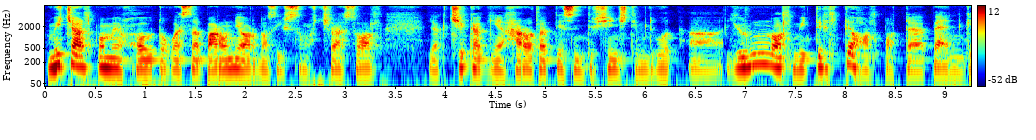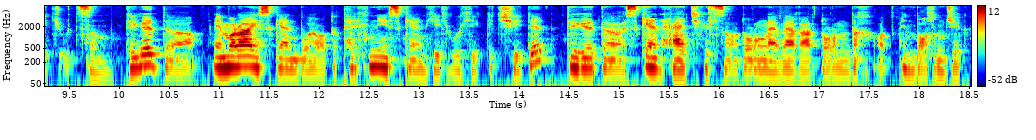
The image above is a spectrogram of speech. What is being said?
Мич альбомын хувьд угаасаа барууны орноос ирсэн учраас бол яг Чикагийн харуулад байсан тэр шинж тэмдгүүд ер нь бол мэдрэлтэй холбоотой байна гэж үзсэн. Тэгээд MRI scan буюу одоо тархины скан хийлгүүлэх гэж шийдээд тэгээд скан хайж эхэлсэн. Дуран аваагаар дурандах энэ боломжийг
